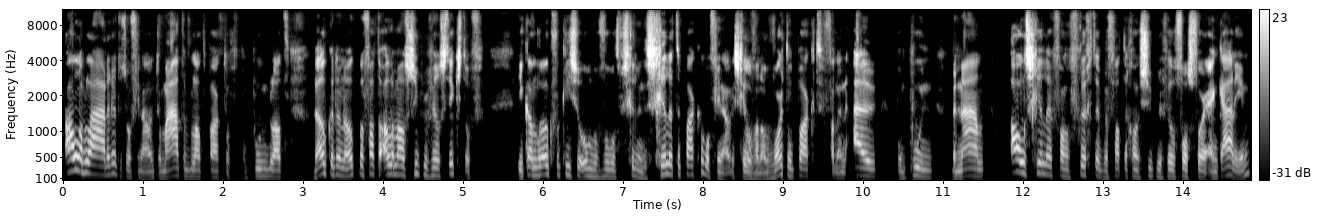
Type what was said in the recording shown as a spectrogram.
Alle bladeren, dus of je nou een tomatenblad pakt of een pompoenblad, welke dan ook, bevatten allemaal superveel stikstof. Je kan er ook voor kiezen om bijvoorbeeld verschillende schillen te pakken. Of je nou de schil van een wortel pakt, van een ui, pompoen, banaan. Alle schillen van vruchten bevatten gewoon superveel fosfor en kalium.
